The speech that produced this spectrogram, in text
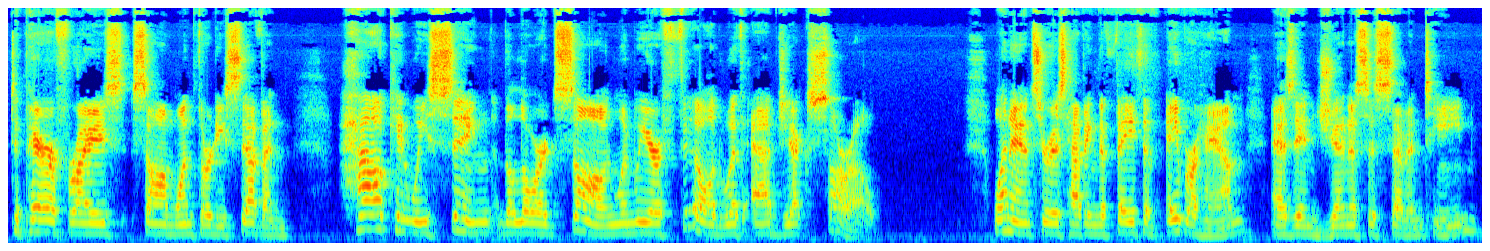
To paraphrase Psalm 137, how can we sing the Lord's song when we are filled with abject sorrow? One answer is having the faith of Abraham, as in Genesis 17.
